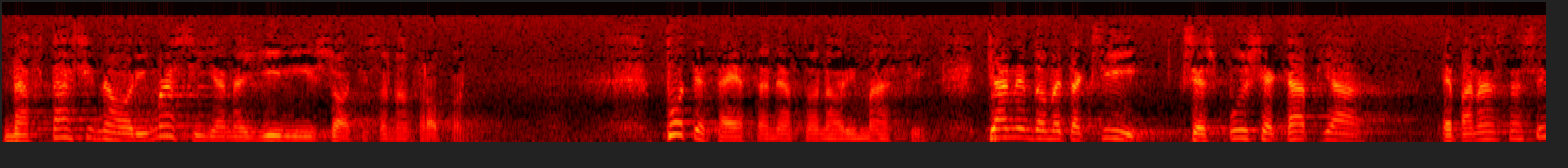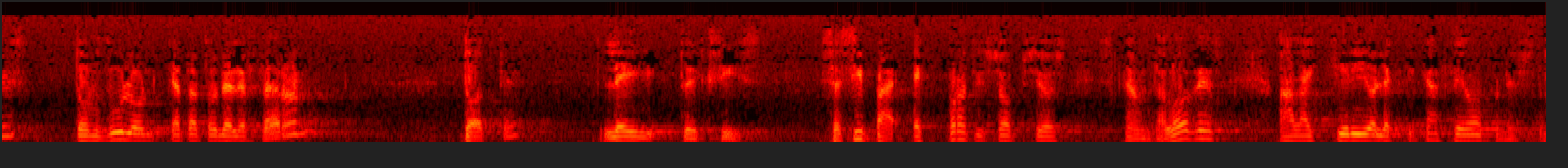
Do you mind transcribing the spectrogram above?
να φτάσει να οριμάσει για να γίνει η ισότητα των ανθρώπων. Πότε θα έφτανε αυτό να οριμάσει; Κι αν εντωμεταξύ ξεσπούσε κάποια επανάσταση των δούλων κατά των ελευθέρων τότε λέει το εξής. Σας είπα εκ πρώτης όψεως σκανδαλώδες αλλά κυριολεκτικά θεόπνευστο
